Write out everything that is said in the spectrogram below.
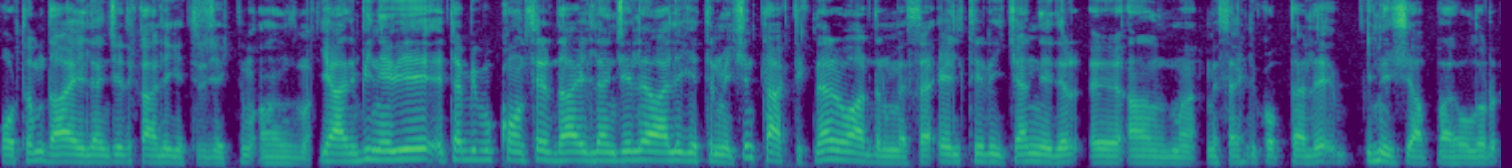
ortamı daha eğlenceli hale getirecektim anladın? Yani bir nevi e, tabii bu konseri daha eğlenceli hale getirmek için taktikler vardır mesela. El iken nedir e, anladın mı? Mesela helikopterle iniş yapmak olur.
